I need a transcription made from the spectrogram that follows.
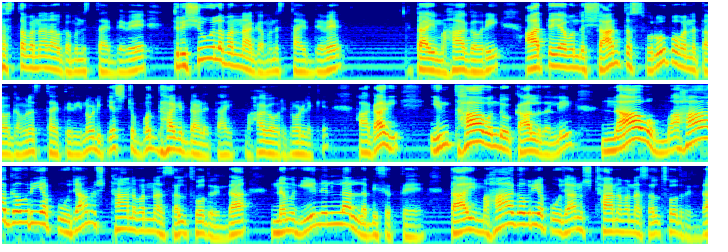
ಹಸ್ತವನ್ನು ನಾವು ಗಮನಿಸ್ತಾ ಇದ್ದೇವೆ. ತ್ರಿಶೂಲವನ್ನು ಗಮನಿಸ್ತಾ ಇದ್ದೇವೆ. ತಾಯಿ ಮಹಾಗೌರಿ ಆತೆಯ ಒಂದು ಶಾಂತ ಸ್ವರೂಪವನ್ನು ತಾವು ಗಮನಿಸ್ತಾ ಇದ್ದೀರಿ. ನೋಡಿ, ಎಷ್ಟು ಮುದ್ದಾಗಿದ್ದಾಳೆ ತಾಯಿ ಮಹಾಗೌರಿ ನೋಡಲಿಕ್ಕೆ. ಹಾಗಾಗಿ ಇಂಥ ಒಂದು ಕಾಲದಲ್ಲಿ ನಾವು ಮಹಾಗೌರಿಯ ಪೂಜಾನುಷ್ಠಾನವನ್ನು ಸಲ್ಲಿಸೋದ್ರಿಂದ ನಮಗೇನೆಲ್ಲ ಲಭಿಸುತ್ತೆ? ತಾಯಿ ಮಹಾಗೌರಿಯ ಪೂಜಾನುಷ್ಠಾನವನ್ನು ಸಲ್ಲಿಸೋದ್ರಿಂದ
